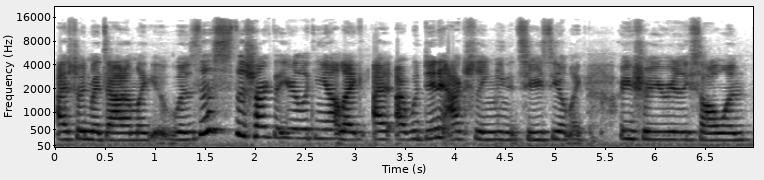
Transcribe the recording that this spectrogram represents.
I showed my dad I'm like was this the shark that you're looking at? Like I, I didn't actually mean it seriously I'm like are you sure you really saw one?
